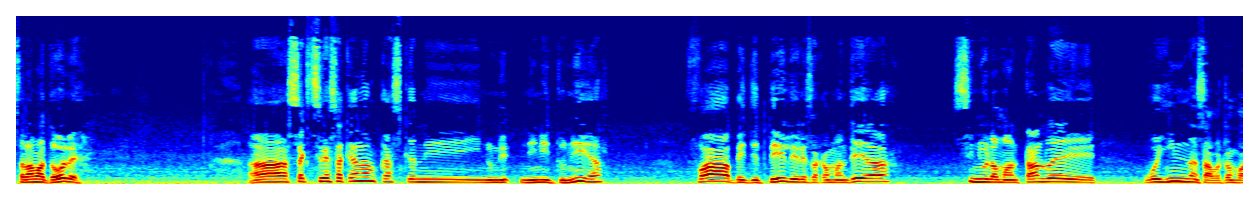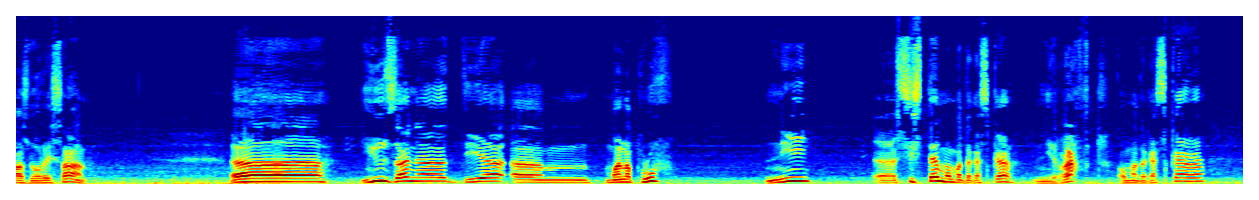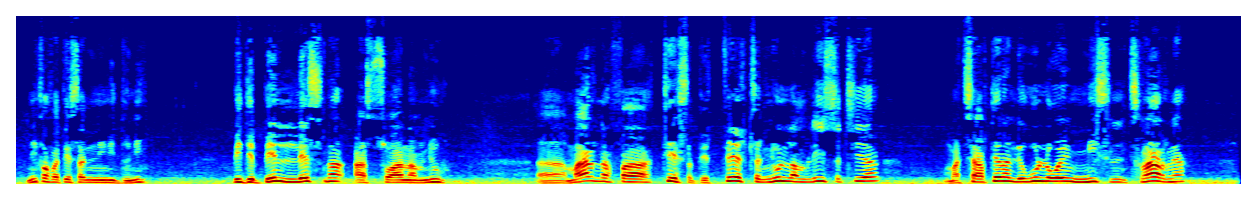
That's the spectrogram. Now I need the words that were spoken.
Salama dole. Ah, saik tsy resaka ana mikasika ny ny ny doni a. Fa be de be le resaka mandeha sy ny ola mantano hoe hoe inona zavatra mba azonao resahana. Ah, io zany dia manaporofo ny système ao Madagascar, ny rafitra ao Madagascar ny fahafatesan'ny Nidonia. Be dia be ny lesona azo tsoahana amin'io. Ah, marina fa tezitra dia tezitra ny olona amin'ilay izy satria matsiaro tena ilay olona hoe misy ny tsy rariny, ah.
